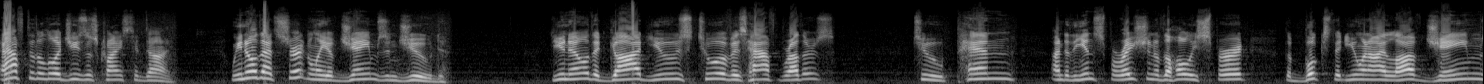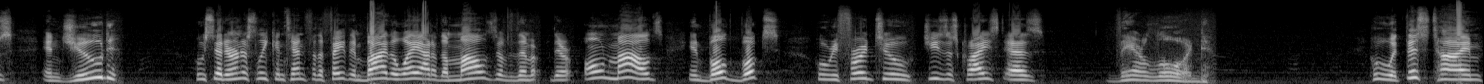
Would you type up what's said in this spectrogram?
After the Lord Jesus Christ had died. We know that certainly of James and Jude. Do you know that God used two of his half brothers to pen, under the inspiration of the Holy Spirit, the books that you and I love, James and Jude, who said, earnestly contend for the faith. And by the way, out of the mouths of them, their own mouths in both books, who referred to Jesus Christ as their Lord, who at this time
